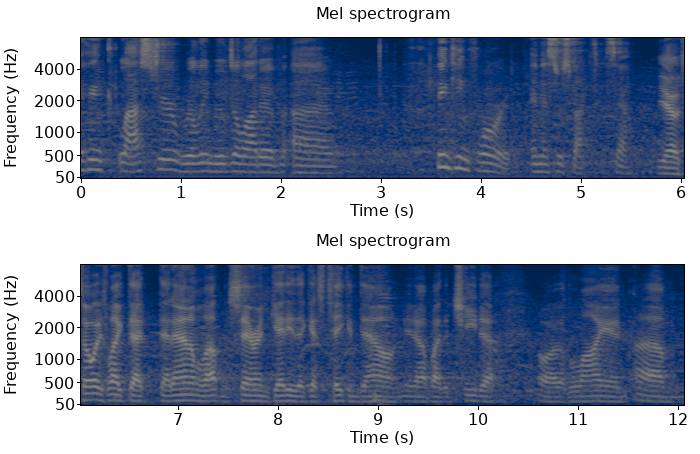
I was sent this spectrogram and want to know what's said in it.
I think last year really moved a lot of uh, thinking forward in this respect. So, Yeah, it's always like that, that animal out in the Serengeti that gets taken down, you know, by the cheetah or the lion. Um,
